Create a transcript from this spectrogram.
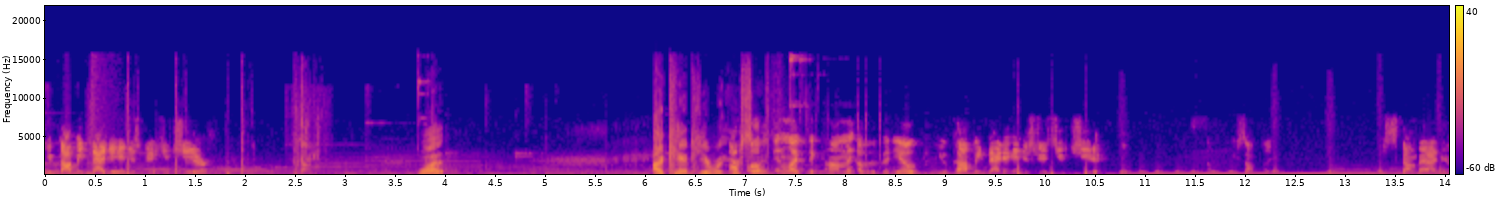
You copied Magnet Industries, you cheater. What? I can't hear what I'll you're saying. I'll post in like the comment of the video. You copied Magnet Industries, you cheater. Something. You scumbag.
